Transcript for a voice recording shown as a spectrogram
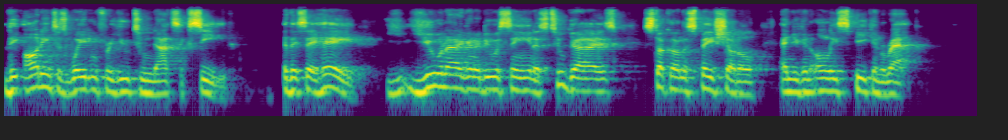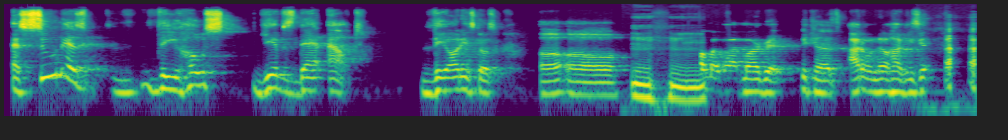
the audience is waiting for you to not succeed. If they say, "Hey, you and I are going to do a scene as two guys stuck on the space shuttle, and you can only speak and rap. As soon as the host gives that out, the audience goes, "Uh oh, mm-hmm. oh my God, Margaret!" Because I don't know how he's on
